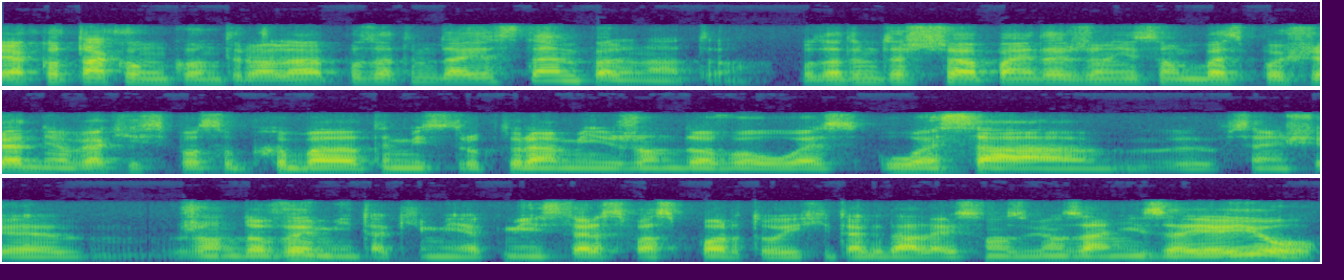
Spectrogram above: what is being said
jako taką kontrolę, poza tym daje stempel na to. Poza tym też trzeba pamiętać, że oni są bezpośrednio w jakiś sposób chyba tymi strukturami rządowo USA, w sensie rządowymi, takimi jak Ministerstwa Sportu ich i tak dalej, są związani z AAU,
